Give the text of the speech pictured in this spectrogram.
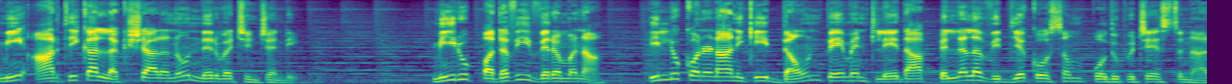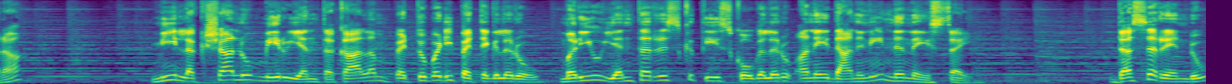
మీ ఆర్థిక లక్ష్యాలను నిర్వచించండి. మీరు పదవీ విరమణ ఇల్లు కొనడానికి డౌన్ పేమెంట్ లేదా పిల్లల విద్య కోసం పొదుపు చేస్తున్నారా? మీ లక్ష్యాలు మీరు ఎంతకాలం పెట్టుబడి పెట్టగలరో మరియు ఎంత రిస్క్ తీసుకోగలరు అనే దానిని నిర్ణయిస్తాయి. దశ రెండు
